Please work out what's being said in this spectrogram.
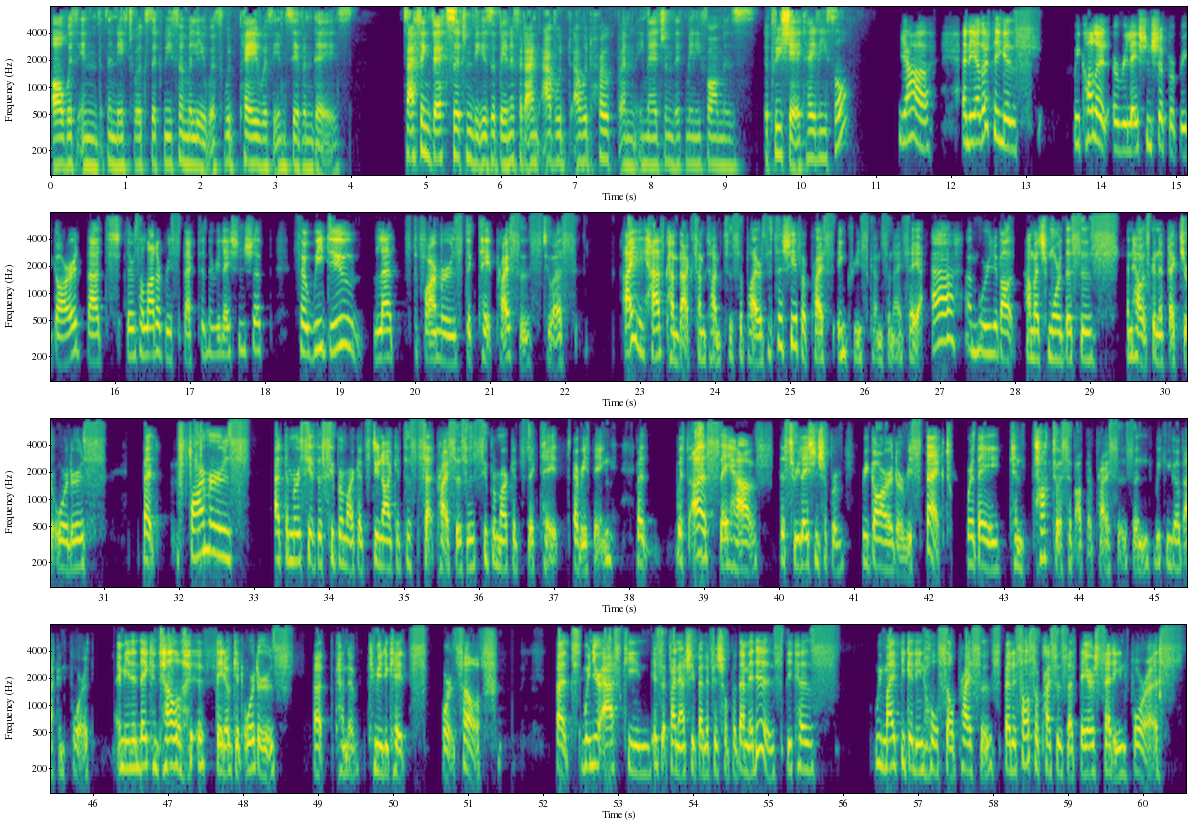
are within the networks that we're familiar with, would pay within seven days. So I think that certainly is a benefit. And I would I would hope and imagine that many farmers appreciate. Hey, Liesl? Yeah. And the other thing is we call it a relationship of regard, that there's a lot of respect in the relationship. So we do let the farmers dictate prices to us. I have come back sometimes to suppliers, especially if a price increase comes and I say, ah, I'm worried about how much more this is and how it's going to affect your orders. But farmers at the mercy of the supermarkets do not get to set prices. The supermarkets dictate everything. But with us, they have this relationship of regard or respect where they can talk to us about their prices and we can go back and forth. I mean, and they can tell if they don't get orders, that kind of communicates for itself. But when you're asking, is it financially beneficial for them? It is because we might be getting wholesale prices, but it's also prices that they are setting for us.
